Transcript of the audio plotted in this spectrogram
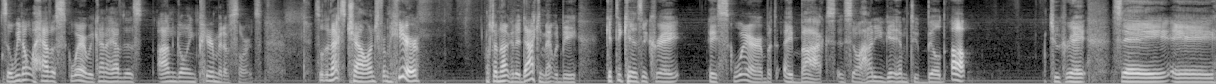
So we don't have a square, we kind of have this ongoing pyramid of sorts. So the next challenge from here, which I'm not going to document, would be get the kids to create a square but a box. And so how do you get him to build up to create, say, a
